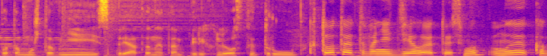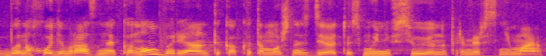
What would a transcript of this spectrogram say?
потому что в ней спрятаны там перехлесты труб. Кто-то этого не делает. То есть мы, мы как бы находим разные эконом-варианты, как это можно сделать. То есть мы не всю ее, например, снимаем.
